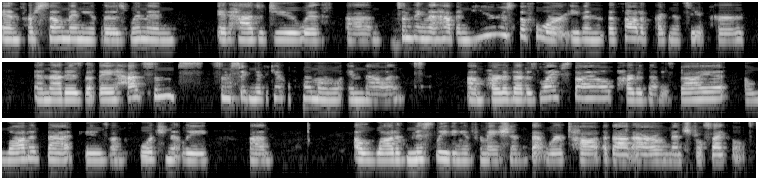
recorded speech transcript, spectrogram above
And for so many of those women, it had to do with um, something that happened years before even the thought of pregnancy occurred, and that is that they had some some significant hormonal imbalance. Um, part of that is lifestyle, part of that is diet. A lot of that is unfortunately um, a lot of misleading information that we're taught about our own menstrual cycles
